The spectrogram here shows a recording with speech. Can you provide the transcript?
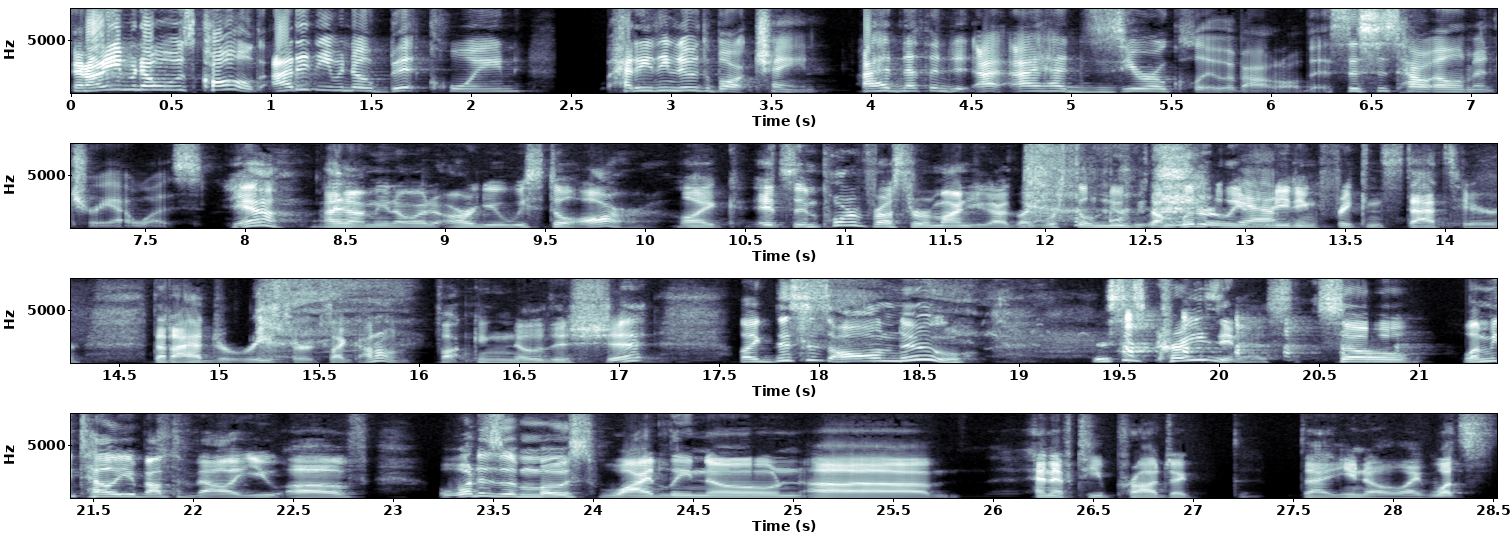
And I didn't even know what it was called. I didn't even know Bitcoin had anything to do with the blockchain. I had nothing to, I, I, had zero clue about all this. This is how elementary I was. Yeah. And I mean, I would argue we still are. Like, it's important for us to remind you guys, like, we're still newbies. I'm literally yeah. reading freaking stats here that I had to research. Like, I don't fucking know this shit. Like, this is all new. This is craziness. so let me tell you about the value of what is the most widely known uh, NFT project that you know, like what's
